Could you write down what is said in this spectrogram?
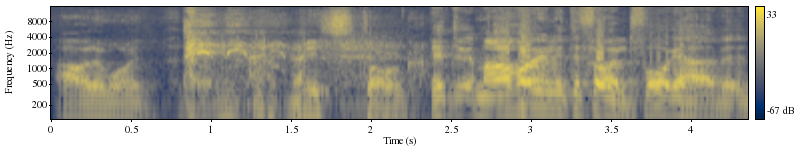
Ja, det var ett misstag. Man har ju lite följdfråga här.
